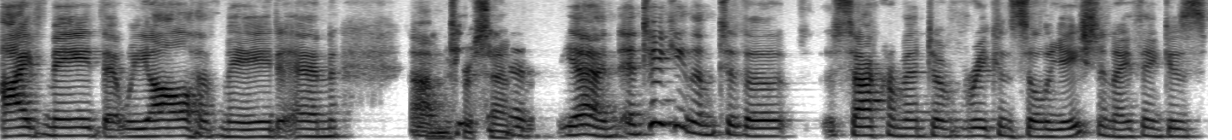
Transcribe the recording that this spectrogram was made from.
I've made that we all have made and um, them, yeah and, and taking them to the sacrament of reconciliation I think is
